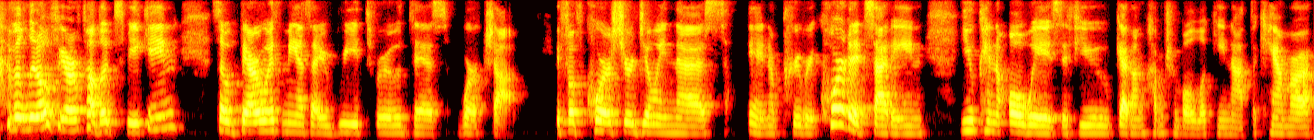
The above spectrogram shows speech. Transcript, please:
I have a little fear of public speaking. So bear with me as I read through this workshop. If, of course, you're doing this in a pre recorded setting, you can always, if you get uncomfortable looking at the camera,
